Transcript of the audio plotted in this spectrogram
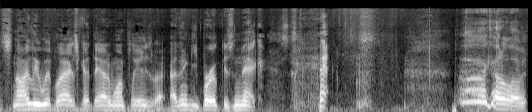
Snidely Whiplash got down in one place, but I think he broke his neck. oh, I gotta love it.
